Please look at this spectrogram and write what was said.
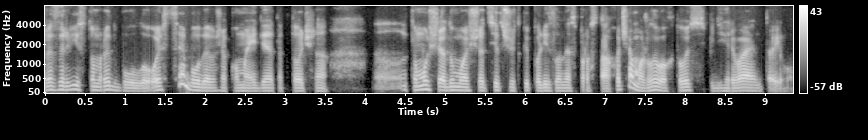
резервістом Red Bull. Ось це буде вже комедія, так точно. Е, тому що я думаю, що ці чутки полізли неспроста. Хоча, можливо, хтось підігріває інтригу.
